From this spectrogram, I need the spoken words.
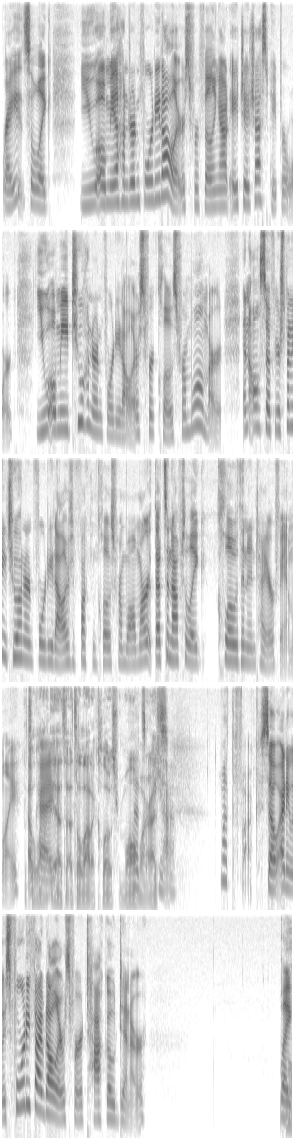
right? So, like, you owe me $140 for filling out HHS paperwork. You owe me $240 for clothes from Walmart. And also, if you're spending $240 of fucking clothes from Walmart, that's enough to like clothe an entire family. That's okay. A lot, yeah, that's, that's a lot of clothes from Walmart. That's- That's, yeah. What the fuck? So, anyways, $45 for a taco dinner. Like,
